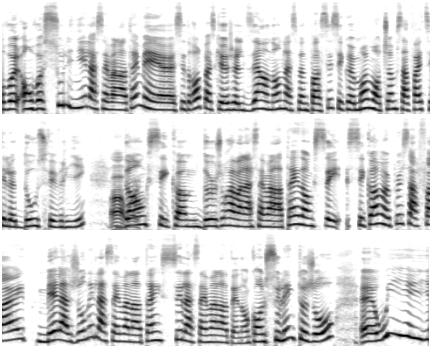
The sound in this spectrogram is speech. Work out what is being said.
On va, on va souligner la Saint-Valentin, mais euh, c'est drôle parce que je le disais en ondes la semaine passée, c'est que moi, mon chum, sa fête, c'est le 12 février. Ah, donc, c'est comme deux jours avant la Saint-Valentin. Donc, c'est comme un peu sa fête, mais la journée de la Saint-Valentin, c'est la Saint-Valentin. Donc, on le souligne toujours. Euh, oui,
